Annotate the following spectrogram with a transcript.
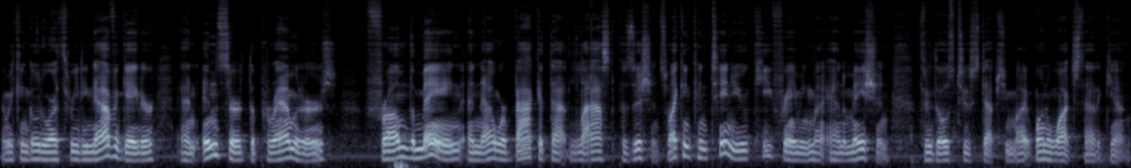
Then we can go to our 3D Navigator and insert the parameters from the main and now we're back at that last position. So I can continue keyframing my animation through those two steps. You might want to watch that again.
